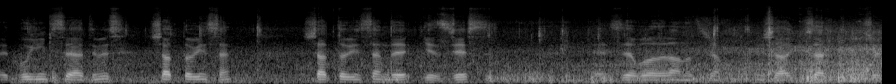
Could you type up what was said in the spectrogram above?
Evet, bugünkü seyahatimiz Chateau Vincent. Chateau Vincent'de gezeceğiz. Ee, size buraları anlatacağım. İnşallah güzel olacak.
